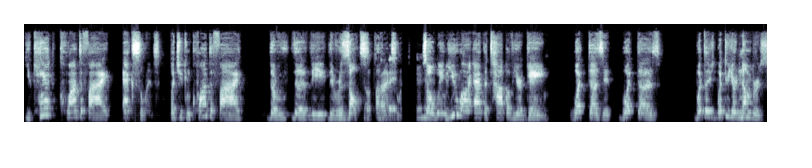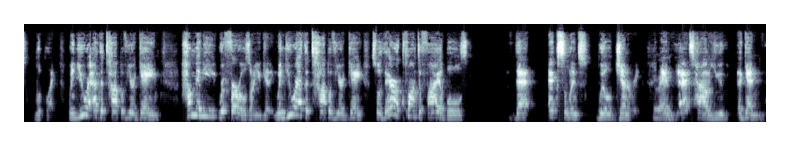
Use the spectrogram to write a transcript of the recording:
you can't quantify excellence, but you can quantify the the the, the results of, of excellence. Mm-hmm. So when you are at the top of your game, what does it what does what does what do your numbers look like? When you are at the top of your game, how many referrals are you getting? When you are at the top of your game, so there are quantifiables that excellence will generate. Right. And that's how you, again,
